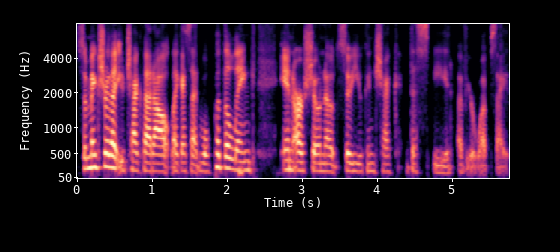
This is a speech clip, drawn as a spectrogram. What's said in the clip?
So make sure that you check that out. Like I said, we'll put the link in our show notes so you can check the speed of your website.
